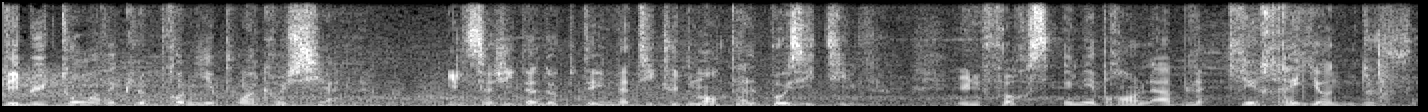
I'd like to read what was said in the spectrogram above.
Débutons avec le premier point crucial. Il s'agit d'adopter une attitude mentale positive, une force inébranlable qui rayonne de vous.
